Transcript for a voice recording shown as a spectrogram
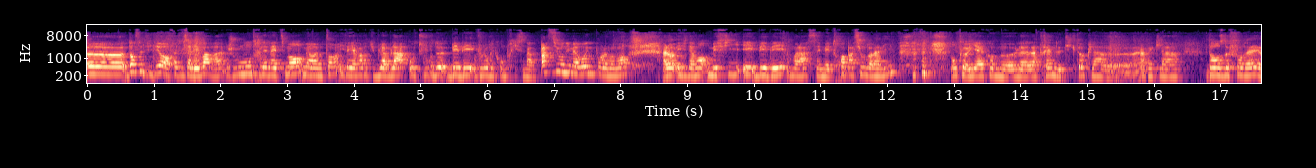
euh, dans cette vidéo, en fait, vous allez voir, hein, je vous montre les vêtements, mais en même temps, il va y avoir du blabla autour de bébé. Vous l'aurez compris, c'est ma passion numéro une pour le moment. Alors évidemment, mes filles et bébé, voilà, c'est mes trois passions dans la vie. Donc euh, il y a comme euh, la, traîne de TikTok là, avec la danse de forêt,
